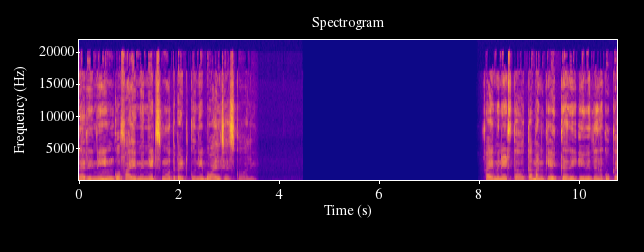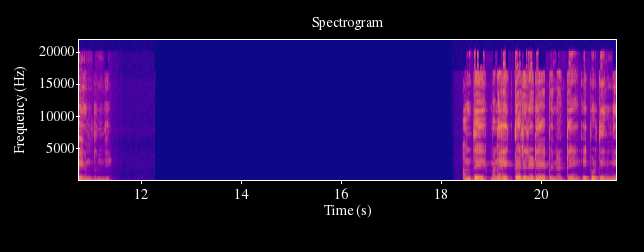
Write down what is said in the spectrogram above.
కర్రీని ఇంకో ఫైవ్ మినిట్స్ మూత పెట్టుకొని బాయిల్ చేసుకోవాలి. ఫైవ్ మినిట్స్ తర్వాత మనకి ఎగ్ కర్రీ ఈ విధంగా కుక్ అయి ఉంటుంది. అంతే మన ఎగ్ కర్రీ రెడీ అయిపోయినట్టే. ఇప్పుడు దీనిని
